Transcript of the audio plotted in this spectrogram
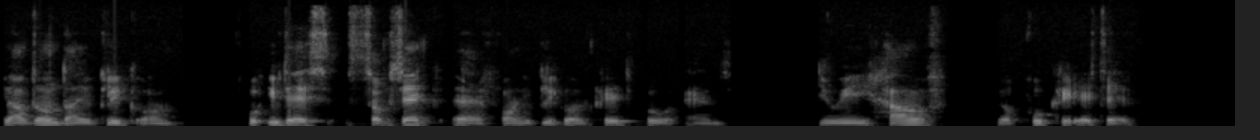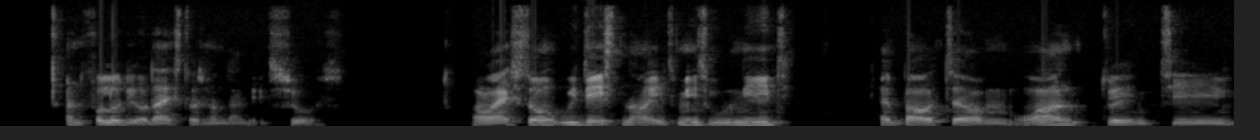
you have done that, you click on, if there's sufficient uh, fund, you click on create pool and you will have your pool created and follow the other instruction that it shows. All right, so with this now, it means we need about um 120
